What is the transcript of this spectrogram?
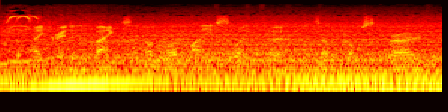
It's the pay credit in the bank, so not a lot of money, so waiting for some crops to grow.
